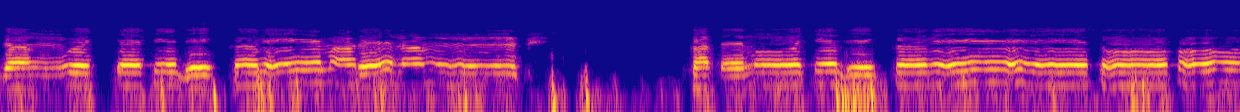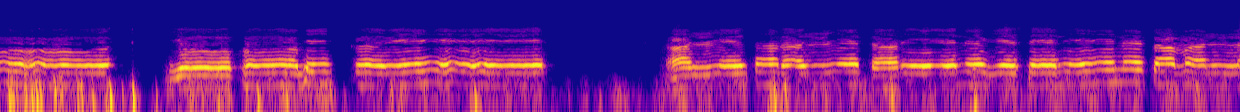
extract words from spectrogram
ඉදං උච්චති භික්ඛවේ මරණං. කතමෝ ච භික්ඛවේ සෝපෝ යෝකෝ භික්ඛවේ. අඤ්ඤතරඤ්ඤතරේන යසේනේන සමන්නාගතස්ස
